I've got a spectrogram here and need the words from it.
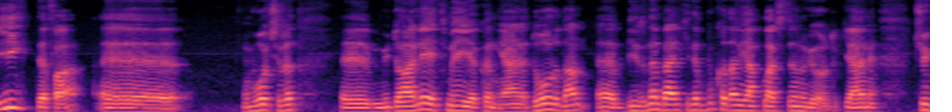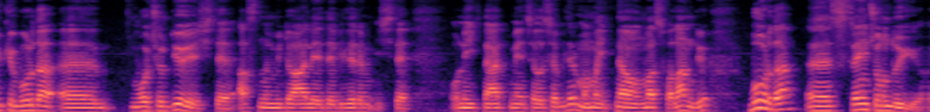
ilk defa e, Watcher'ın e, müdahale etmeye yakın yani doğrudan e, birine belki de bu kadar yaklaştığını gördük. Yani çünkü burada e, Watcher diyor ya işte aslında müdahale edebilirim işte onu ikna etmeye çalışabilirim ama ikna olmaz falan diyor. Burada e, Strange onu duyuyor.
